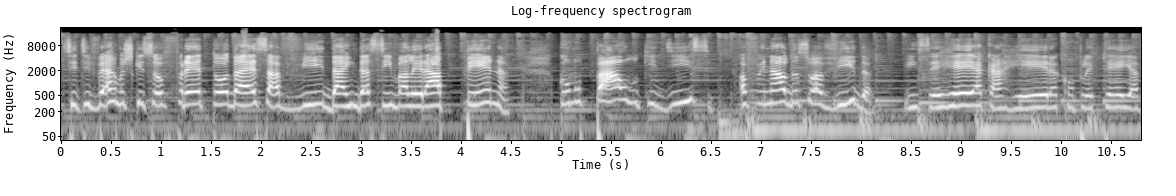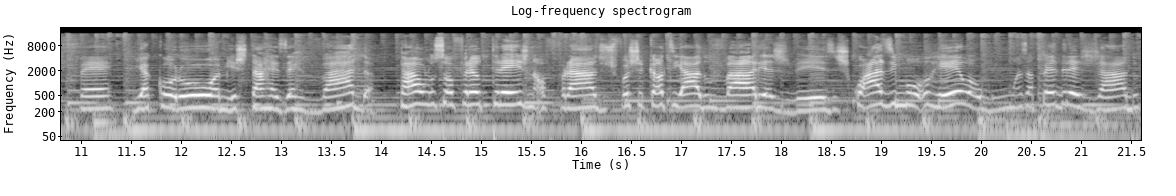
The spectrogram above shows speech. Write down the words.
Se tivermos que sofrer toda essa vida, ainda assim valerá a pena. Como Paulo que disse ao final da sua vida: Encerrei a carreira, completei a fé e a coroa me está reservada. Paulo sofreu três naufrágios, foi chicoteado várias vezes, quase morreu algumas, apedrejado,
